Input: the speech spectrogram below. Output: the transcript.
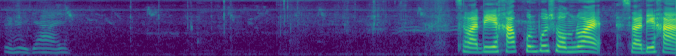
ไปให้ยาย สวัสดีครับ คุณผู้ชมด้วย สวัสดีค่ะ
